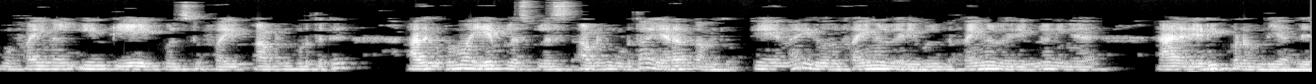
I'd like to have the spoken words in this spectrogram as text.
இப்போ final int A equals to five அப்படின்னு கொடுத்துட்டு அதுக்கப்புறமா ஏ ப்ளஸ் ப்ளஸ் அப்படின்னு கொடுத்தா எரர் காமிக்கும். ஏன்னா இது ஒரு ஃபைனல் வேரியபிள் இந்த ஃபைனல் வேரியபிளை நீங்கள் எடிட் பண்ண முடியாது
